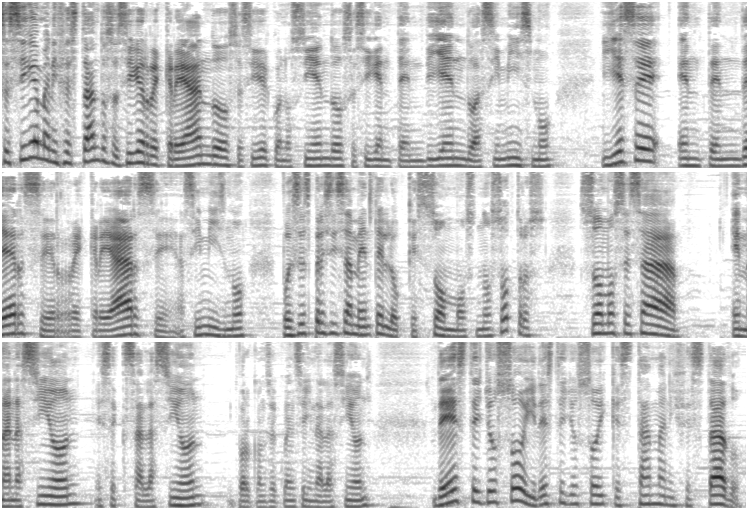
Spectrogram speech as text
se sigue manifestando, se sigue recreando, se sigue conociendo, se sigue entendiendo a sí mismo. Y ese entenderse, recrearse a sí mismo, pues es precisamente lo que somos nosotros. Somos esa emanación, esa exhalación y por consecuencia inhalación de este yo soy, de este yo soy que está manifestado.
